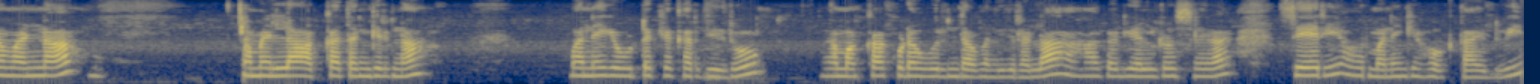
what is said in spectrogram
ನಮ್ಮ ಅಣ್ಣ ನಮ್ಮೆಲ್ಲ ಅಕ್ಕ ತಂಗಿರನ್ನ ಮನೆಗೆ ಊಟಕ್ಕೆ ಕರೆದಿದ್ರು. ನಮ್ಮ ಅಕ್ಕ ಕೂಡ ಊರಿಂದ ಬಂದಿದ್ರಲ್ಲ, ಹಾಗಾಗಿ ಎಲ್ಲರೂ ಸೇರ ಸೇರಿ ಅವ್ರ ಮನೆಗೆ ಹೋಗ್ತಾ ಇದ್ವಿ.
